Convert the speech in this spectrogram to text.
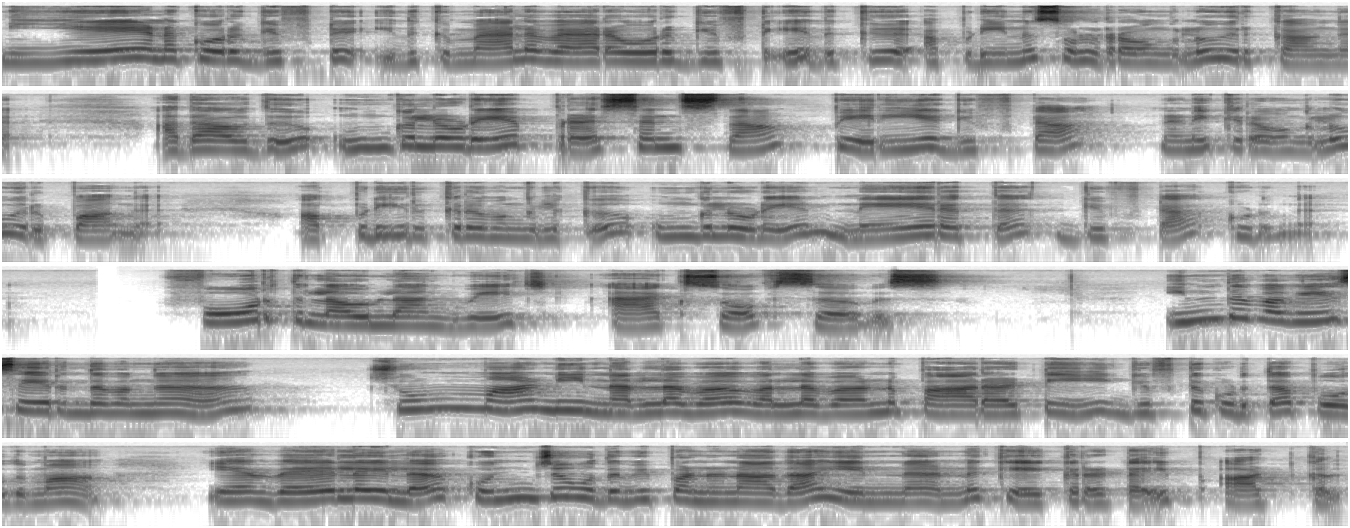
நீயே எனக்கு ஒரு கிஃப்ட்டு இதுக்கு மேலே வேற ஒரு கிஃப்ட் எதுக்கு அப்படின்னு சொல்கிறவங்களும் இருக்காங்க. அதாவது உங்களுடைய ப்ரெசன்ஸ் தான் பெரிய கிஃப்டாக நினைக்கிறவங்களும் இருப்பாங்க. அப்படி இருக்கிறவங்களுக்கு உங்களுடைய நேரத்தை கிஃப்டாக கொடுங்க. Fourth love language acts of service இந்த வகையை சேர்ந்தவங்க சும்மா நீ நல்லவ வல்லவன்னு பாராட்டி கிஃப்ட் கொடுத்தா போதுமா? என் வேலையில் கொஞ்சம் உதவி பண்ணினாதான் என்னன்னு கேட்குற டைப் ஆட்கள்.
